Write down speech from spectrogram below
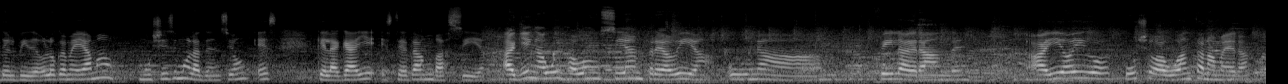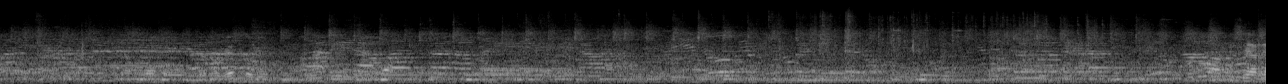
del video. Lo que me llama muchísimo la atención es que la calle esté tan vacía. Aquí en Agua y Jabón siempre había una fila grande. Ahí oigo, escucho a Estos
